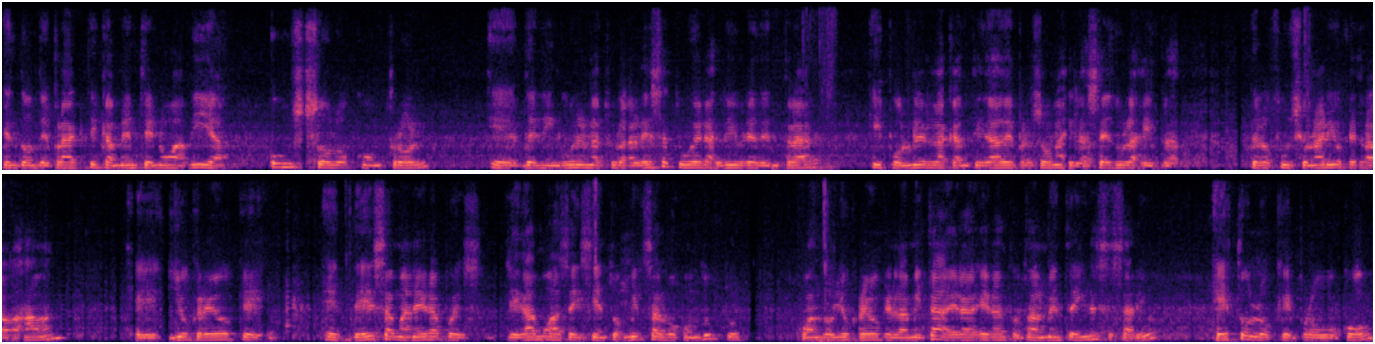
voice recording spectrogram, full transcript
en donde prácticamente no había un solo control eh, de ninguna naturaleza. Tú eras libre de entrar y poner la cantidad de personas y las cédulas y la de los funcionarios que trabajaban. Eh, yo creo que eh, de esa manera pues llegamos a 600 mil salvoconductos cuando yo creo que la mitad era, eran totalmente innecesarios. Esto lo que provocó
